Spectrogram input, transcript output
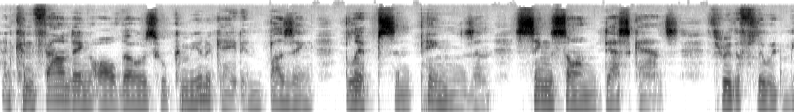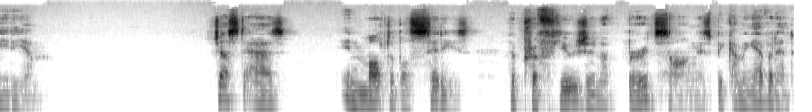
and confounding all those who communicate in buzzing blips and pings and sing-song descants through the fluid medium. Just as in multiple cities, the profusion of birdsong is becoming evident,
